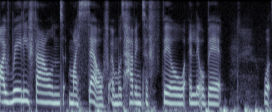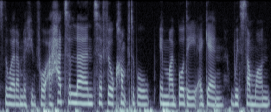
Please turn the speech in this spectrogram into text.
I really found myself and was having to feel a little bit what's the word I'm looking for? I had to learn to feel comfortable in my body again with someone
